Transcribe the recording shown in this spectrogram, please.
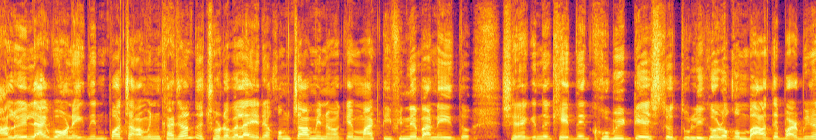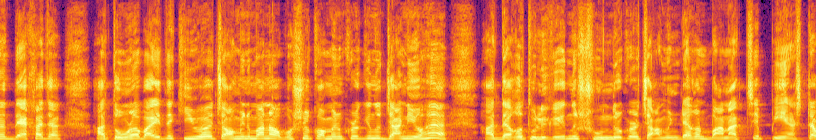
ভালোই লাগবে। অনেকদিন পর চাউমিন খাচ্ছে না, তো ছোটোবেলায় এরকম চাউমিন আমাকে মা টিফিনে বানিয়ে দিত। সেটা কিন্তু খেতে খুবই টেস্ট তুলিকে ওরকম বানাতে পারবি না, দেখা যাক। আর তোমরা বাড়িতে কীভাবে চাউমিন বানাও অবশ্যই কমেন্ট করে কিন্তু জানিও হ্যাঁ? আর দেখো, তুলিকে কিন্তু সুন্দর করে চাউমিনটা এখন বানাচ্ছে, পেঁয়াজটা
